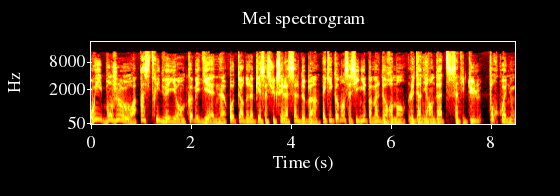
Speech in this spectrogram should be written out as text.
Oui, bonjour, Astrid Veillon, comédienne, auteur de la pièce à succès La salle de bain, et qui commence à signer pas mal de romans. Le dernier en date s'intitule Pourquoi nous?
